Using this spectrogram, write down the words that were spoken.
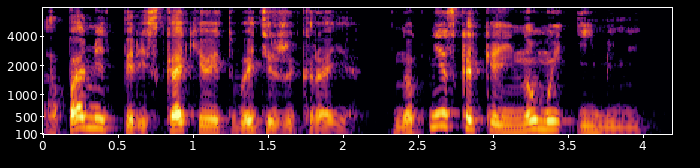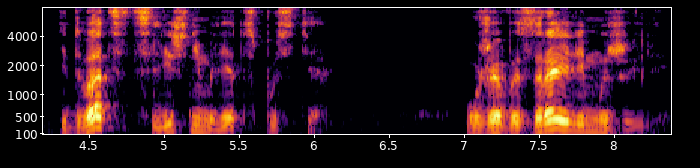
А память перескакивает в эти же края, но к несколько иному имени и двадцать с лишним лет спустя. Уже в Израиле мы жили.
